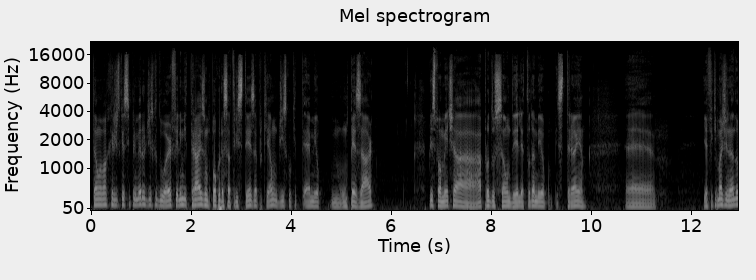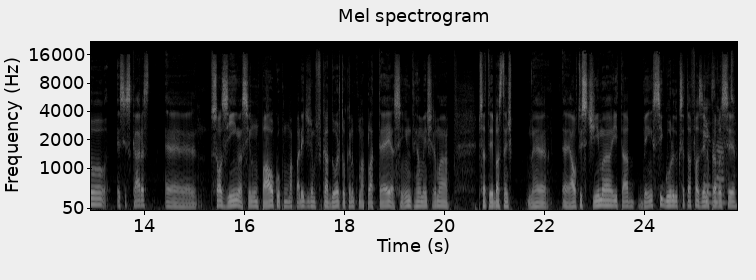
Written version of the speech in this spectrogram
Então eu acredito que esse primeiro disco do Earth, ele me traz um pouco dessa tristeza, porque é um disco que é meio um pesar, principalmente a, a produção dele é toda meio estranha. É... E eu fico imaginando esses caras é, sozinho, assim, num palco, com uma parede de amplificador, tocando para uma plateia, assim, realmente era uma... Precisa ter bastante né, é, autoestima e estar tá bem seguro do que você está fazendo para você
